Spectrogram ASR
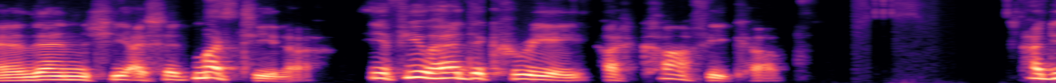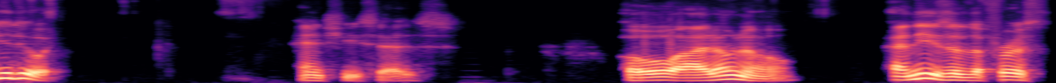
And then she, I said, Martina, if you had to create a coffee cup, how'd you do it? And she says, oh, I don't know. And these are the first,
